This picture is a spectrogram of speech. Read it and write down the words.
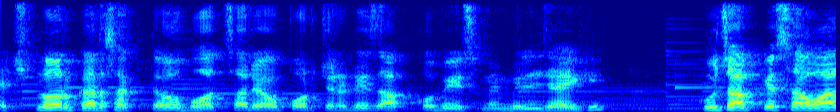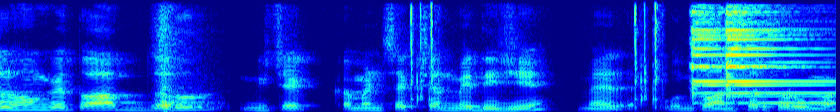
एक्सप्लोर कर सकते हो। बहुत सारे अपॉर्चुनिटीज़ आपको भी इसमें मिल जाएगी। कुछ आपके सवाल होंगे तो आप ज़रूर नीचे कमेंट सेक्शन में दीजिए। मैं उनको आंसर करूँगा।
